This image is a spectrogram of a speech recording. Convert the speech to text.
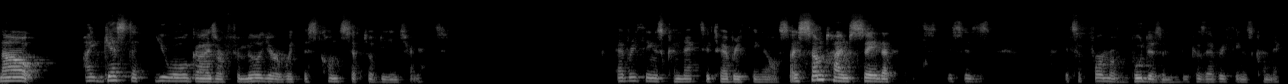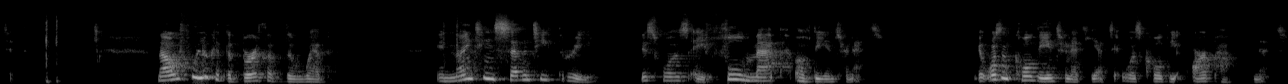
Now, I guess that you all guys are familiar with this concept of the Internet. Everything is connected to everything else. I sometimes say that this is it's a form of Buddhism because everything is connected. Now, if we look at the birth of the web, in 1973, This was a full map of the internet. It wasn't called the internet yet, it was called the ARPANET.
